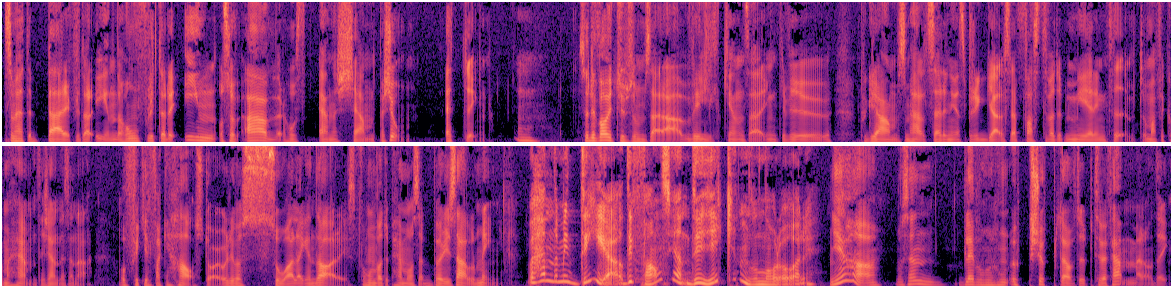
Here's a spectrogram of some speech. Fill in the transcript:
som hette Berg flyttar in där hon flyttade in och sov över hos en känd person ett dygn. Mm. Så det var ju typ som så här, vilken så här, intervjuprogram som helst, så här, Renés brygga, så här, fast det var typ mer intimt och man fick komma hem till kändisarna och fick en fucking house tour och det var så legendariskt för hon var typ hemma hos Börje Salming. Vad hände med det? Det fanns ju, det gick ändå några år. Ja, och sen blev hon, hon uppköpt av typ TV5 eller någonting.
